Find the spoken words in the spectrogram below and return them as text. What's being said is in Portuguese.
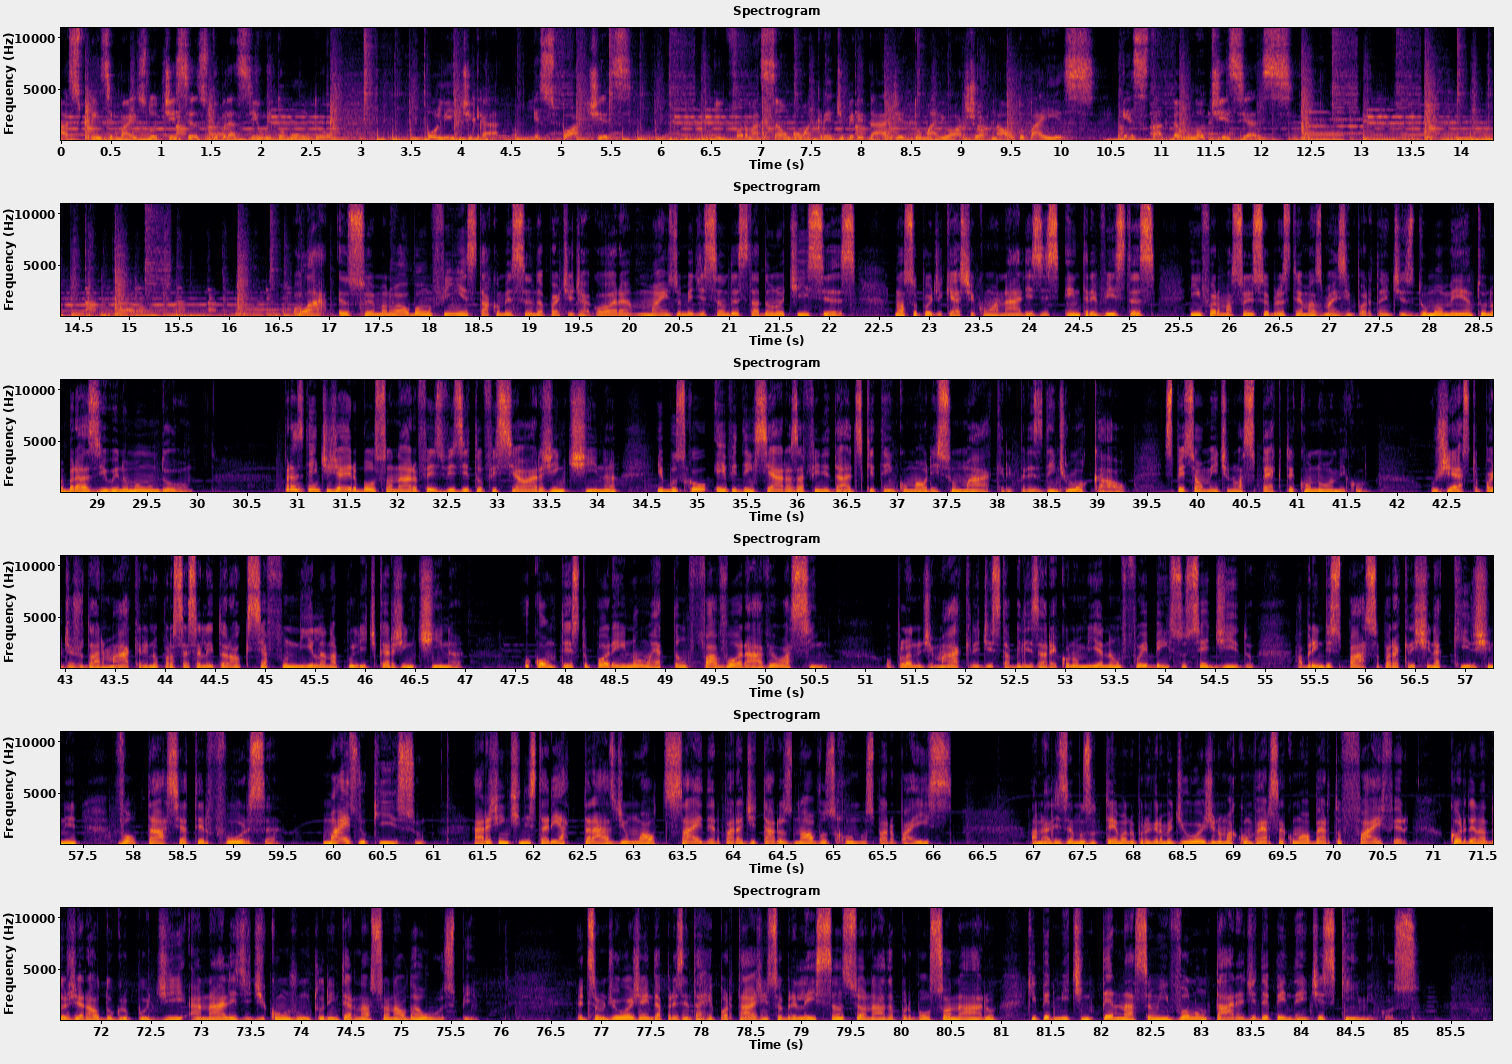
As principais notícias do Brasil e do mundo. Política, esportes. Informação com a credibilidade do maior jornal do país. Estadão Notícias. Olá, eu sou Emanuel Bonfim e está começando a partir de agora mais uma edição do Estadão Notícias, nosso podcast com análises, entrevistas e informações sobre os temas mais importantes do momento no Brasil e no mundo. O presidente Jair Bolsonaro fez visita oficial à Argentina e buscou evidenciar as afinidades que tem com Maurício Macri, presidente local, especialmente no aspecto econômico. O gesto pode ajudar Macri no processo eleitoral que se afunila na política argentina. O contexto, porém, não é tão favorável assim. O plano de Macri de estabilizar a economia não foi bem sucedido, abrindo espaço para Cristina Kirchner voltasse a ter força. Mais do que isso, a Argentina estaria atrás de um outsider para ditar os novos rumos para o país? Analisamos o tema no programa de hoje numa conversa com Alberto Pfeiffer, coordenador geral do Grupo de Análise de Conjuntura Internacional da USP. A edição de hoje ainda apresenta reportagem sobre lei sancionada por Bolsonaro que permite internação involuntária de dependentes químicos.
